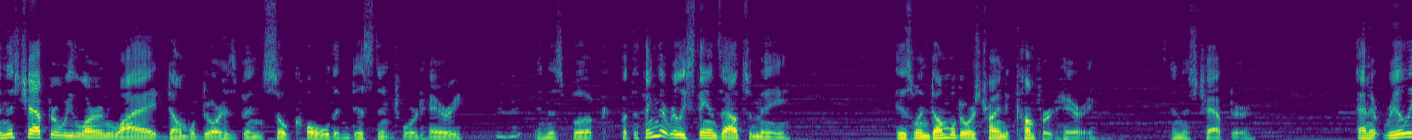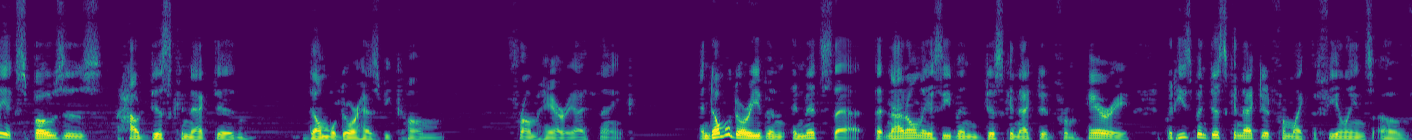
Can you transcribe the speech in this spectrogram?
In this chapter, we learn why Dumbledore has been so cold and distant toward Harry Mhm. in this book. But the thing that really stands out to me is when Dumbledore is trying to comfort Harry in this chapter. And it really exposes how disconnected Dumbledore has become from Harry, I think. And Dumbledore even admits that, that not only has he been disconnected from Harry, but he's been disconnected from like the feelings of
